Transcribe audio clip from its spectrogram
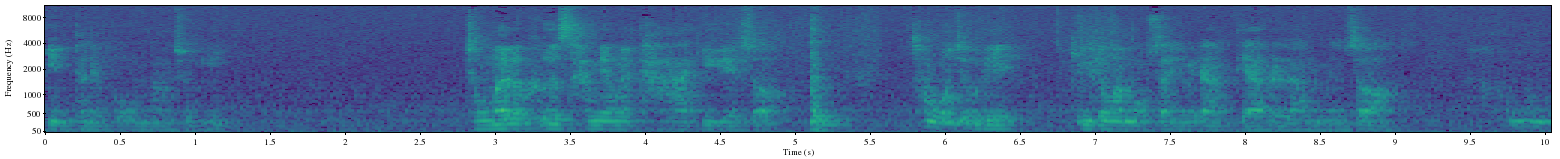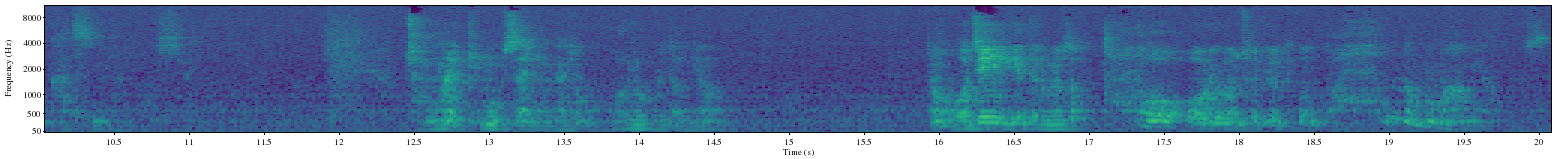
인터넷 복음 방송이 정말로 그 사명을 다하기 위해서 참 어제 우리 김종환 목사님이랑 대화를 나누면서 너무 가슴이 아팠어요. 정말 김 목사님과 좀 어렵거든요. 좀 어제 얘기 들으면서 더 어려운 소리를 듣고 너무너무 마음이 아팠어요.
